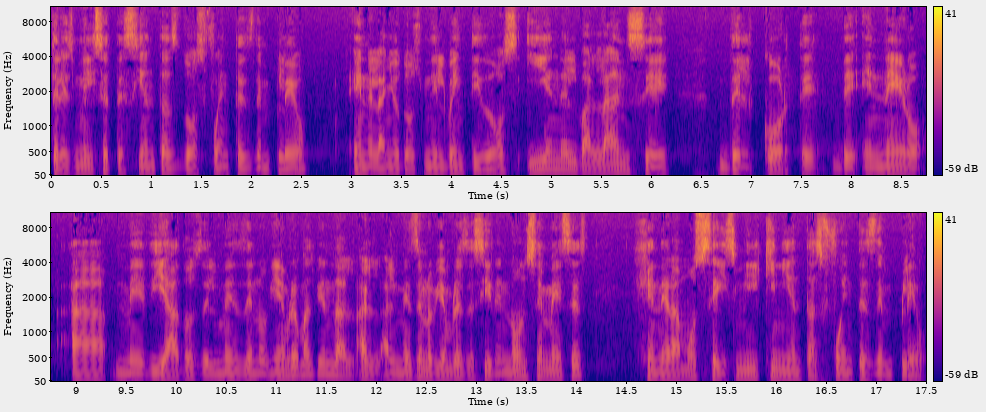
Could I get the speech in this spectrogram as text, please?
3.702 fuentes de empleo en el año 2022 y en el balance del corte de enero a mediados del mes de noviembre, más bien al, mes de noviembre, es decir, en 11 meses, generamos 6.500 fuentes de empleo.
